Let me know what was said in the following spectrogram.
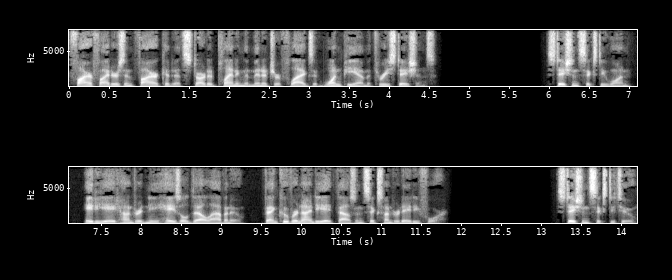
Firefighters and fire cadets started planting the miniature flags at 1 p.m. at three stations. Station 61, 8800 Knee Hazel Dell Avenue, Vancouver 98684. Station 62,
